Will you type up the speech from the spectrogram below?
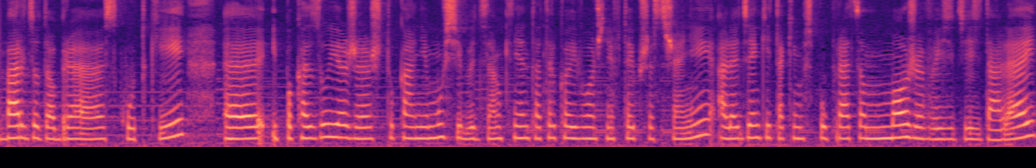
bardzo dobre skutki e, i pokazuje, że sztuka nie musi być zamknięta tylko i wyłącznie w tej przestrzeni, ale dzięki takim współpracom może wyjść gdzieś dalej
